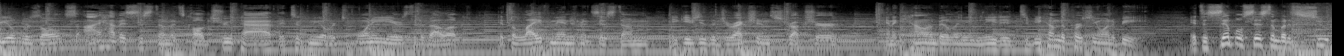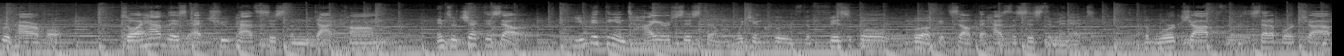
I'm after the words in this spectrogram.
real results, I have a system. It's called True Path. It took me over 20 years to develop. It's a life management system. It gives you the direction, structure, and accountability needed to become the person you want to be. It's a simple system, but it's super powerful. So I have this at truepathsystem.com. And so check this out. You get the entire system, which includes the physical book itself that has the system in it, the workshops, there's a setup workshop,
